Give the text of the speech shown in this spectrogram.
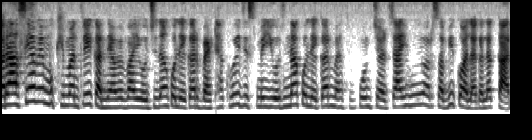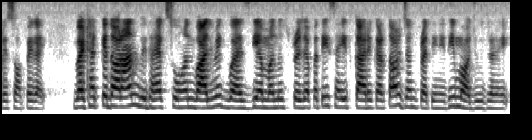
परासिया में मुख्यमंत्री कन्या विवाह योजना को लेकर बैठक हुई, जिसमें योजना को लेकर महत्वपूर्ण चर्चाएँ हुई और सभी को अलग अलग कार्य सौंपे गए। बैठक के दौरान विधायक सोहन वाल्मिक व एसडीएम मनोज प्रजापति सहित कार्यकर्ता और जनप्रतिनिधि मौजूद रहे।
